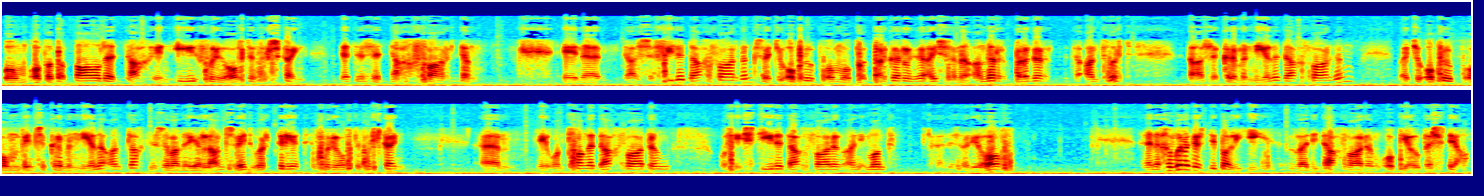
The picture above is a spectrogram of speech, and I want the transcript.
om op 'n bepaalde dag en uur voor die hof te verskyn, dit is 'n dagvaarding. En uh daar's siviele dagvaardings wat jy oproep om op 'n burgerlike eis van 'n ander burger te antwoord. Daar's 'n kriminele dagvaarding wat jy oproep om weens 'n kriminele aanklag, dis wanneer jy landswet oortree voor die hof te verskyn. Ehm um, jy ontvang 'n dagvaarding of jy stuur 'n dagvaarding aan iemand, uh, dis nou die hof. En gewoonlik is die balie wat die dagvaarding op jou bestel.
